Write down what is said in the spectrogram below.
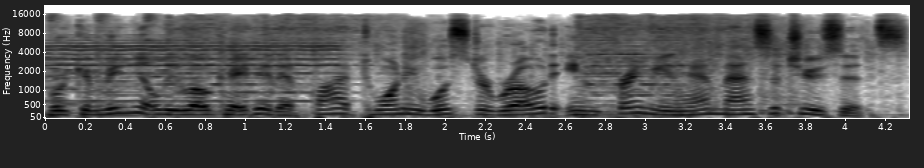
We're conveniently located at 520 Worcester Road in Framingham, Massachusetts.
